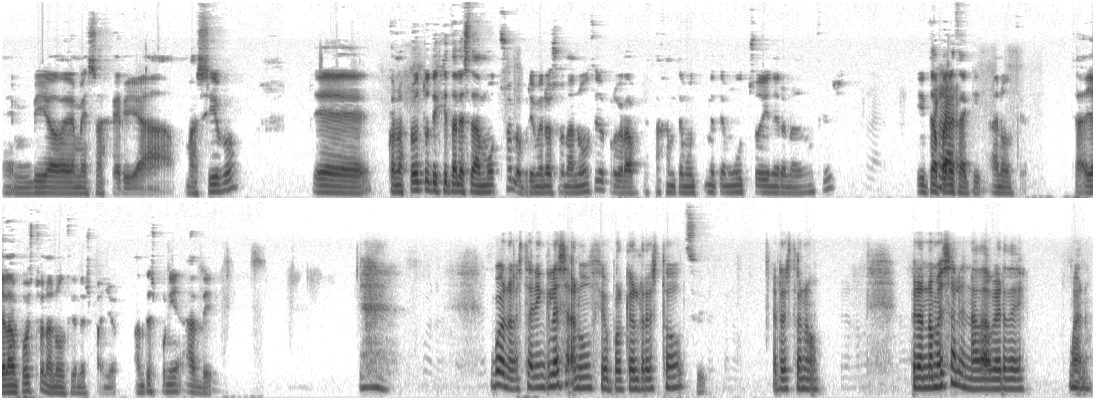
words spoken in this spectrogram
envío de mensajería masivo. Eh, con los productos digitales se da mucho. Lo primero son anuncios, porque la, esta gente mu- mete mucho dinero en anuncios. Y te Claro. aparece aquí, anuncios. O sea, ya le han puesto un anuncio en español. Antes ponía AD. bueno, está en inglés anuncio porque el resto, Sí. el resto no. Pero no me sale nada verde. Bueno,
